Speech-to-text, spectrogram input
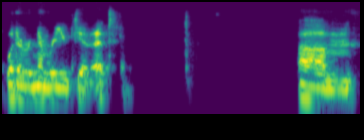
whatever number you give it. Um,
